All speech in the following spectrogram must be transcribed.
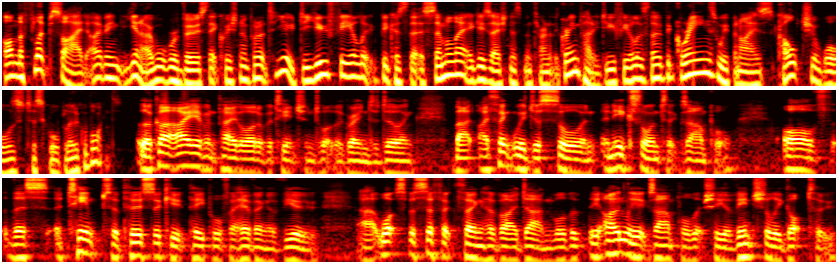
on the flip side? I mean, you know, we'll reverse that question and put it to you. Do you feel it, because the, a similar accusation has been thrown at the Green Party? Do you feel as though the Greens weaponise culture wars to score political points? Look, I, I haven't paid a lot of attention to what the Greens are doing, but I think we just saw an, an excellent example of this attempt to persecute people for having a view. Uh, what specific thing have I done? Well, the, the only example that she eventually got to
